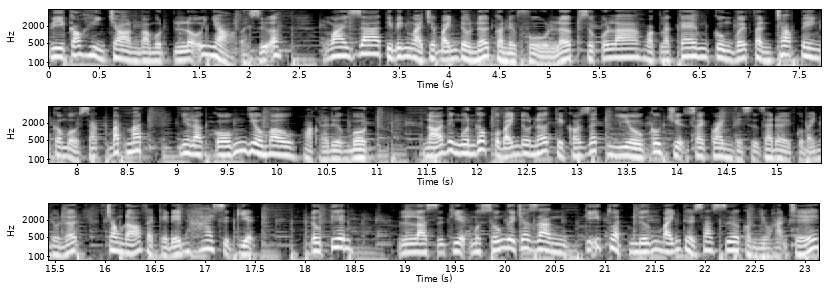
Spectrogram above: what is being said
vì có hình tròn và một lỗ nhỏ ở giữa. Ngoài ra thì bên ngoài chiếc bánh donut còn được phủ lớp sô cô la hoặc là kem cùng với phần topping có màu sắc bắt mắt như là cốm nhiều màu hoặc là đường bột. Nói về nguồn gốc của bánh donut thì có rất nhiều câu chuyện xoay quanh về sự ra đời của bánh donut, trong đó phải kể đến hai sự kiện. Đầu tiên là sự kiện một số người cho rằng kỹ thuật nướng bánh thời xa xưa còn nhiều hạn chế.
